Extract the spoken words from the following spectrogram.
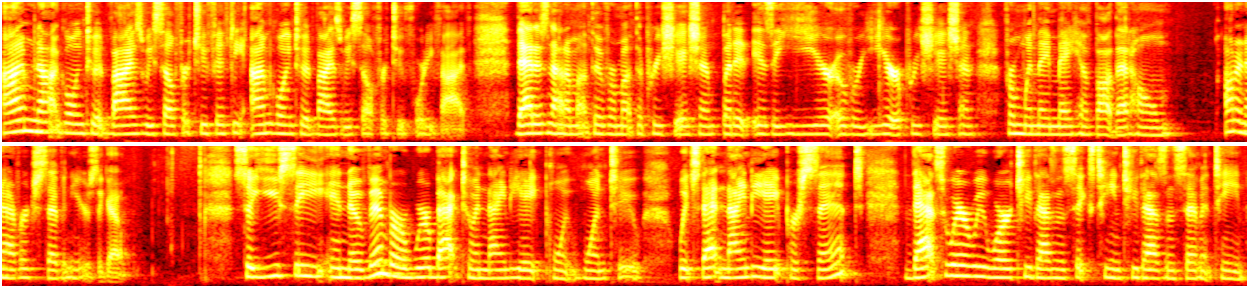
I'm not going to advise we sell for 250. I'm going to advise we sell for 245. That is not a month over month appreciation, but it is a year over year appreciation from when they may have bought that home on an average 7 years ago. So you see in November, we're back to a 98.12, which that 98%, that's where we were 2016, 2017,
